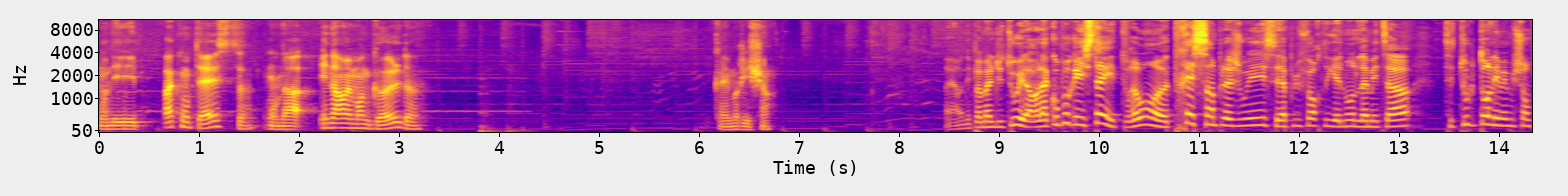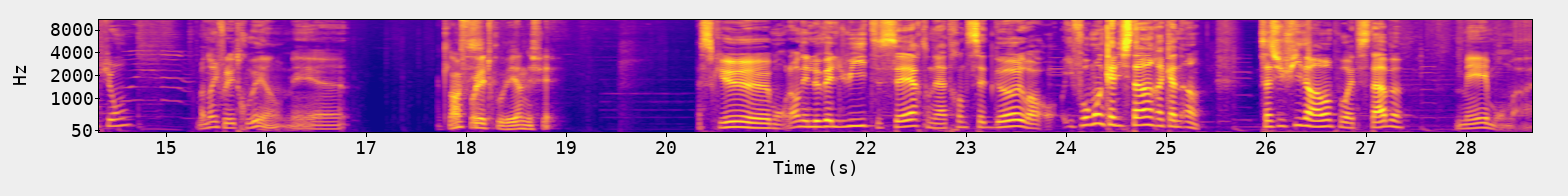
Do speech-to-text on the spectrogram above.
On n'est pas contest. On a énormément de gold. Quand même riche. Hein. Ouais, on est pas mal du tout. Et alors la compo Kalista est vraiment euh, très simple à jouer, c'est la plus forte également de la méta. C'est tout le temps les mêmes champions. Maintenant il faut les trouver, hein, mais euh, Maintenant, il faut les trouver, en effet. parce que euh, bon là on est level 8, certes, on est à 37 gold. Alors, il faut au moins Kalista 1, Rakan 1. Ça suffit normalement pour être stable, mais bon bah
